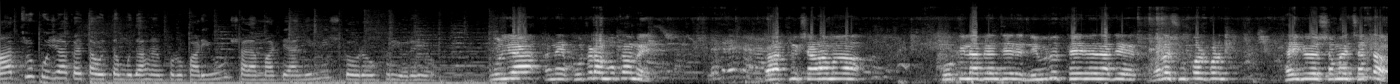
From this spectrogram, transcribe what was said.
માતૃપૂજા કરતા ઉત્તમ ઉદાહરણ પૂરું પાડ્યું. શાળા માટે આ નિમિષ ગૌરવભર્યો રહ્યો. કુળિયા અને કોટડા મુકામે પ્રાથમિક શાળામાં કોકિલાબેન જે નિવૃત્ત થઈને આજે વર્ષ ઉપર પણ થઈ ગયો સમય છતાં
